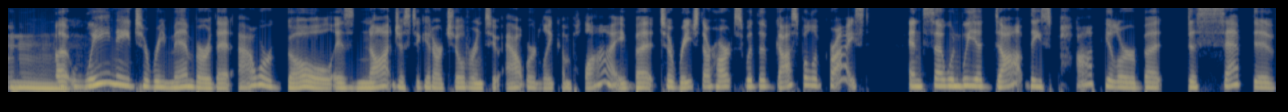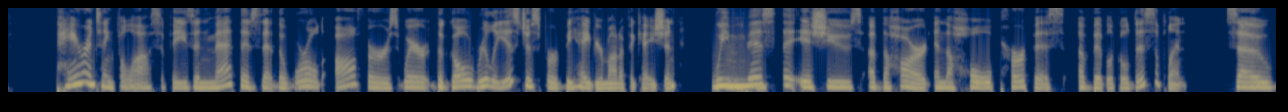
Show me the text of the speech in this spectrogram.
Mm. But we need to remember that our goal is not just to get our children to outwardly comply, but to reach their hearts with the gospel of Christ. And so when we adopt these popular but deceptive parenting philosophies and methods that the world offers, where the goal really is just for behavior modification, we mm-hmm. miss the issues of the heart and the whole purpose of biblical discipline. So,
